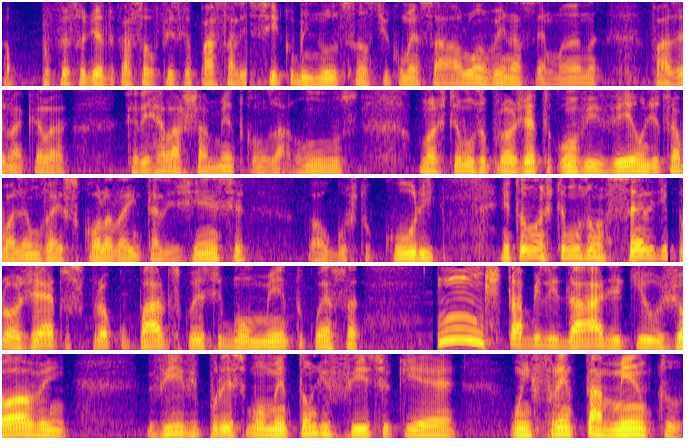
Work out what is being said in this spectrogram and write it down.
O professor de educação física passa ali cinco minutos antes de começar a aula, uma vez na semana, fazendo aquela, aquele relaxamento com os alunos. Nós temos o projeto Conviver, onde trabalhamos a Escola da Inteligência, Augusto Cury. Então nós temos uma série de projetos preocupados com esse momento, com essa instabilidade que o jovem vive por esse momento tão difícil que é o enfrentamento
